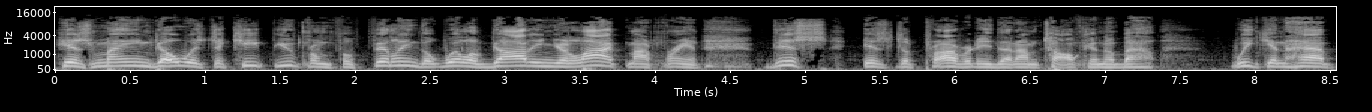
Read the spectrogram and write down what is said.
His main goal is to keep you from fulfilling the will of God in your life, my friend. This is the poverty that I'm talking about. We can have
